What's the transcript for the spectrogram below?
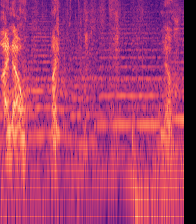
I know. But. No.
